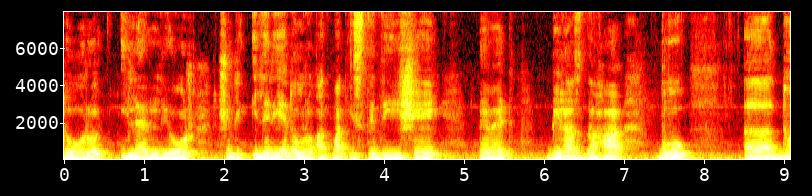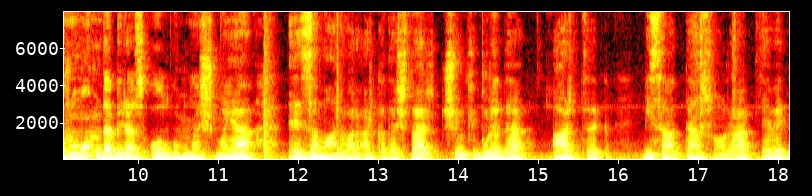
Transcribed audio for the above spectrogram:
doğru ilerliyor. Çünkü ileriye doğru atmak istediği şey evet biraz daha bu durumun da biraz olgunlaşmaya e, zamanı var arkadaşlar. Çünkü burada artık bir saatten sonra evet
